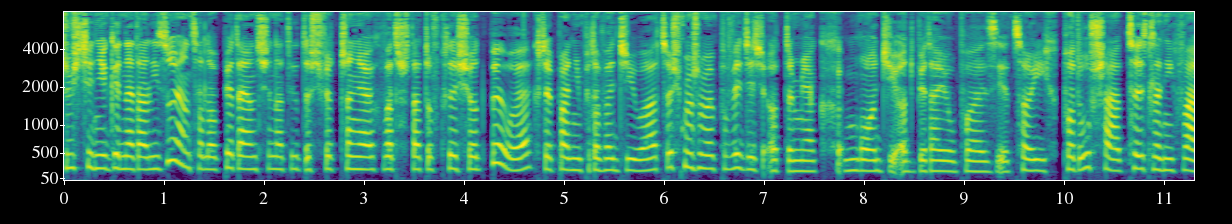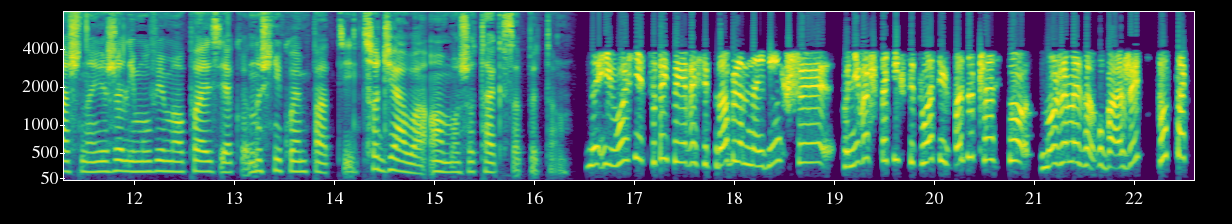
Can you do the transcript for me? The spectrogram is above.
Oczywiście nie generalizując, ale opierając się na tych doświadczeniach warsztatów, które się odbyły, które pani prowadziła, coś możemy powiedzieć o tym, jak młodzi odbierają poezję, co ich porusza, co jest dla nich ważne, jeżeli mówimy o poezji jako nośniku empatii. Co działa? O, może tak zapytam. No i właśnie tutaj pojawia się problem największy, ponieważ w takich sytuacjach bardzo często możemy zauważyć, co tak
